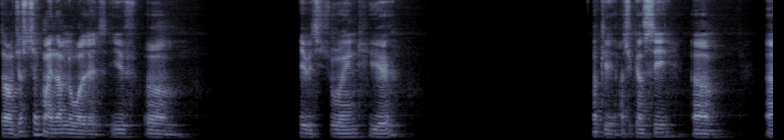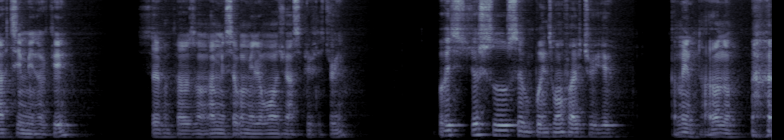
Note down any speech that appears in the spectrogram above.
So I'll just check my Nami wallet if um if it's showing here okay as you can see um I have tMIN okay. 7,000 I mean 7 million 153 but it's just so 7.153 here I mean I don't know.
